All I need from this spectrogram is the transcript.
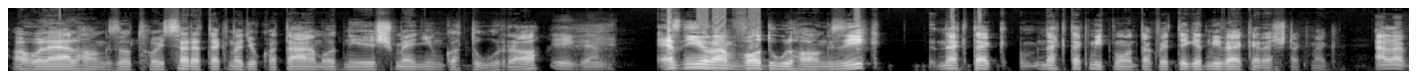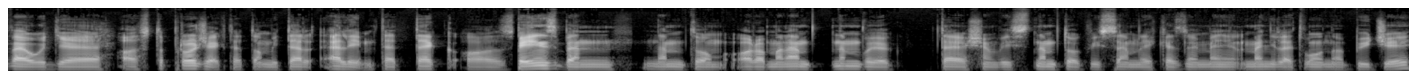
ahol elhangzott, hogy szeretek nagyokat álmodni, és menjünk a túra. Igen. Ez nyilván vadul hangzik, nektek, nektek mit mondtak, vagy téged mivel kerestek meg? Eleve ugye azt a projektet, amit el, elém tettek, az pénzben nem tudom, arra már nem, nem vagyok teljesen visz, nem tudok visszaemlékezni, hogy mennyi, mennyi lett volna a büdzsé,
